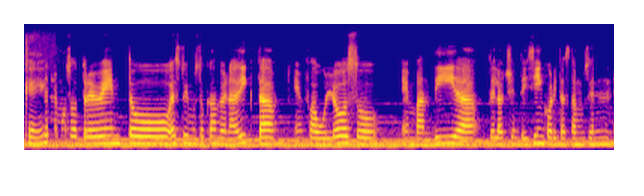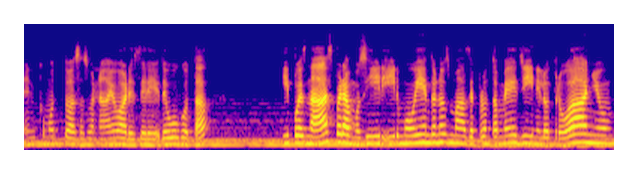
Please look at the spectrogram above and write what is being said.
tenemos otro evento, estuvimos tocando en Adicta, en Fabuloso, en Bandida, de la 85, ahorita estamos en, en como toda esa zona de bares de, de, Bogotá. Y pues nada, esperamos ir, ir moviéndonos más de pronto a Medellín el otro año.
